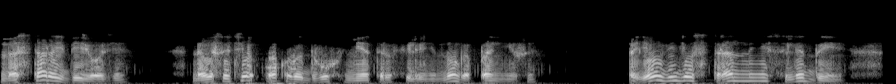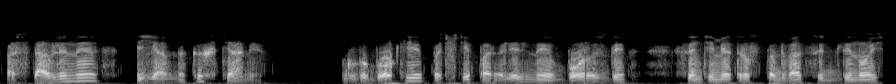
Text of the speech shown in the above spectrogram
На старой березе, на высоте около двух метров или немного пониже, я увидел странные следы, оставленные явно когтями. Глубокие, почти параллельные борозды, сантиметров по двадцать длиной,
